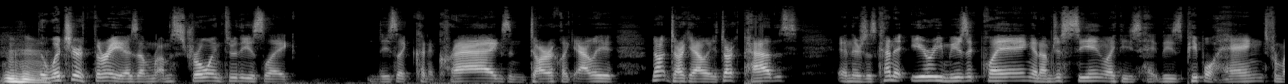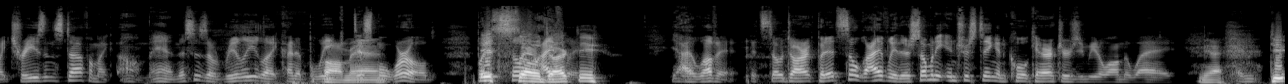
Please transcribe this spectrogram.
Mhm. The Witcher Three, as I'm I'm strolling through these like these like kind of crags and dark like alley, not dark alleys, dark paths, and there's this kind of eerie music playing, and I'm just seeing like these these people hanged from like trees and stuff. I'm like, oh man, this is a really like kind of bleak, Oh, dismal world. but it's, so, dark, dude. Yeah, I love it. It's so dark, but it's so lively. There's so many interesting and cool characters you meet along the way. Yeah. And Do,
